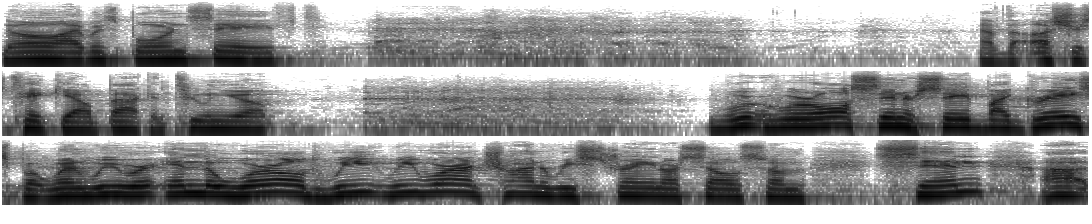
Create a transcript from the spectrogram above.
No, I was born saved. Have the ushers take you out back and tune you up. We're, all sinners saved by grace, but when we were in the world, we, we weren't trying to restrain ourselves from sin. Uh,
